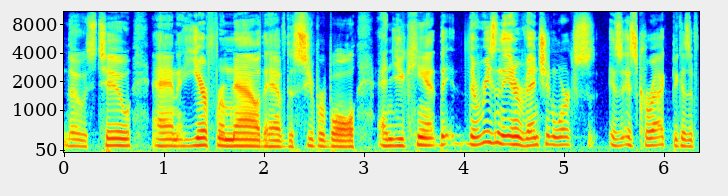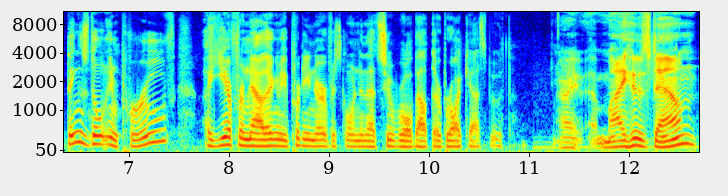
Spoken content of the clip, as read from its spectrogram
those two. And a year from now, they have the Super Bowl. And you can't, the, the reason the intervention works is, is correct because if things don't improve, a year from now, they're going to be pretty nervous going to that Super Bowl about their broadcast booth. All right, my who's down?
